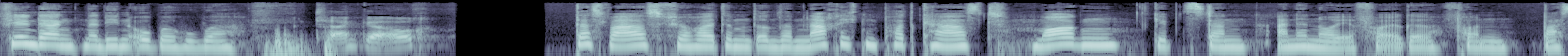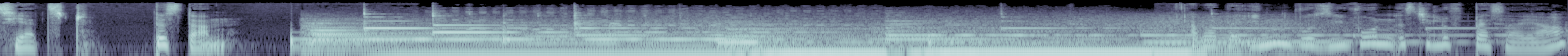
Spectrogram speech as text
Vielen Dank, Nadine Oberhuber. Danke auch. Das war's für heute mit unserem Nachrichtenpodcast. Morgen gibt's dann eine neue Folge von Was jetzt? Bis dann. Aber bei Ihnen, wo Sie wohnen, ist die Luft besser, ja?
